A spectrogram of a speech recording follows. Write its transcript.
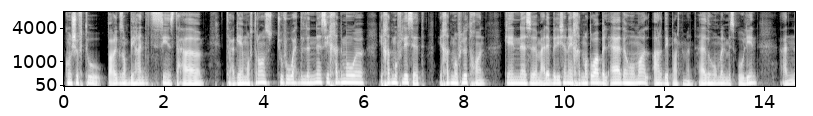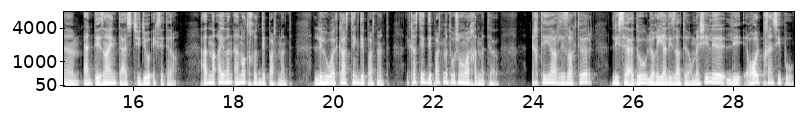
كون شفتو par exemple behind scenes تاع تاع Game of Thrones تشوفوا واحد الناس يخدموا يخدموا في les sets يخدموا في le trône كاين ناس ما على باليش أنا يخدموا طوابل. هذا هما ال art department هذا هما المسؤولين عن عن ال design تاع ستوديو et cetera عندنا أيضا un autre department اللي هو ال casting department ال casting department واش هو الخدمة تاعو؟ اختيار les acteurs اللي يساعدوا le réalisateur ماشي les les rôles principaux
